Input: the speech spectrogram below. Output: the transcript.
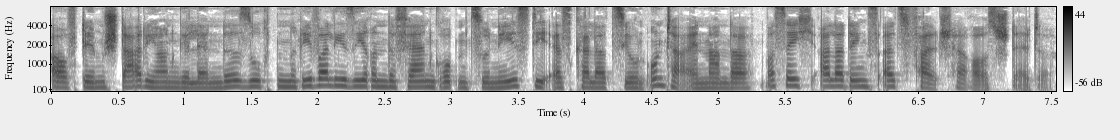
auf dem Stadiongelände suchten rivalisierende Fangruppen zunächst die Eskalation untereinander, was sich allerdings als falsch herausstellte.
